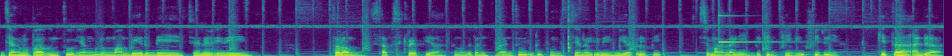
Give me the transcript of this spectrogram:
Jangan lupa untuk yang belum mampir di channel ini, tolong subscribe ya teman-teman, bantu dukung channel ini biar lebih semangat lagi bikin video-videonya. Kita ada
